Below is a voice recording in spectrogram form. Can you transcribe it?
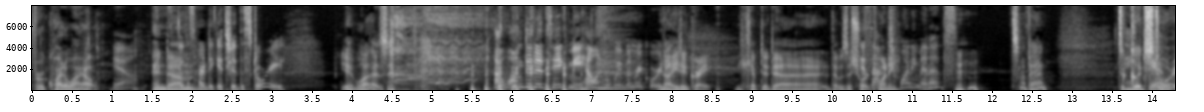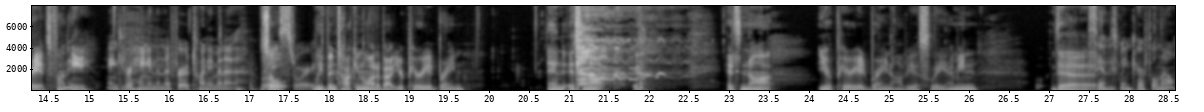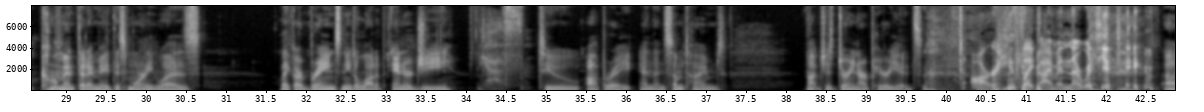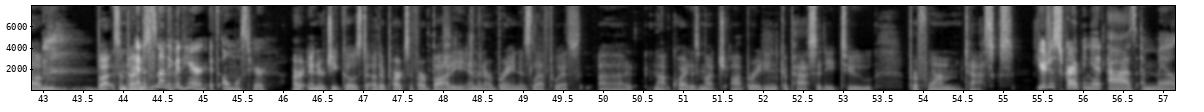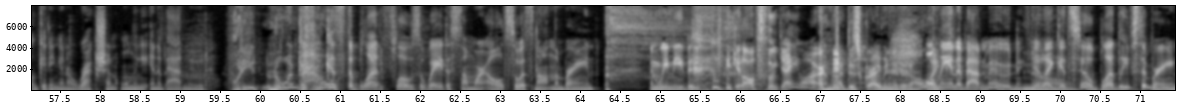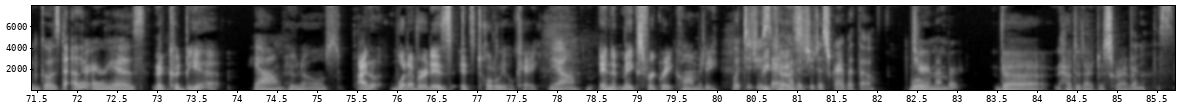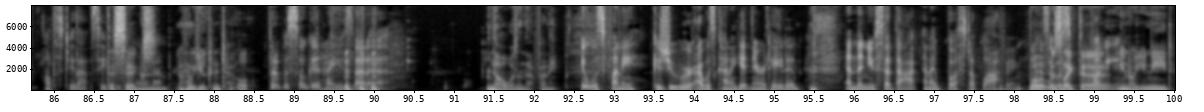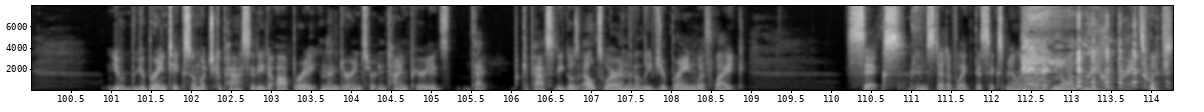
for quite a while, Yeah. and um, it was hard to get through the story. It was. How long did it take me? How long have we been recording? no, you did great. You kept it. Uh, that was a short twenty. 20 minutes? Mhm. It's not bad. It's a Thank good you. story. It's funny. Thank you for hanging in there for a 20 minute so story. we've been talking a lot about your period brain, and it's not. it's not your period brain, obviously. I mean, the See how he's being careful now? comment that I made this morning was like our brains need a lot of energy Yes. to operate, and then sometimes not just during our periods, Are He's like, I'm in there with you, babe. um, but sometimes And it's not even here. It's almost here. our energy goes to other parts of our body, and then our brain is left with uh, not quite as much operating capacity to perform tasks. You're describing it as a male getting an erection only in a bad mood. What do you know? I'm how? Because the blood flows away to somewhere else, so it's not in the brain. And we need to like it all. Yeah, you are. I'm not describing it at all. only like, in a bad mood. You're like, No. it's still blood leaves the brain, goes to other areas. that could be it. Yeah. Who knows? I don't. Whatever it is, it's totally okay, Yeah. and it makes for great comedy. What did you say? How did you describe it though? Do Well, you remember? The how did I describe it? This, I'll just do that. See if The six. remember. Well, you can tell. But it was so good how you said it. No, it wasn't that funny. It was funny because you were. I was kind of getting irritated, and then you said that, and I bust up laughing. Well, it was, like the funny. you know you need your your brain takes so much capacity to operate, and then during certain time periods, that capacity goes elsewhere, and then it leaves your brain with like six instead of like the six million that it normally operates with.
